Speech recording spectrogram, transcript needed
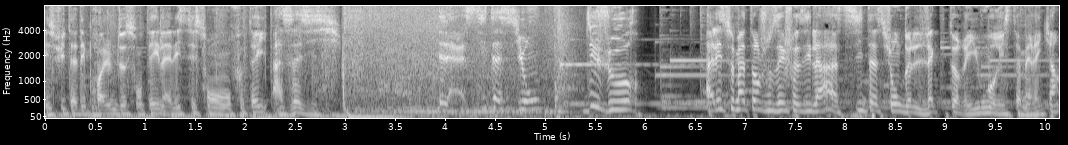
Et suite à des problèmes de santé, il a laissé son fauteuil à Zazie. La citation du jour. Allez, ce matin, je vous ai choisi la citation de l'acteur et humoriste américain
